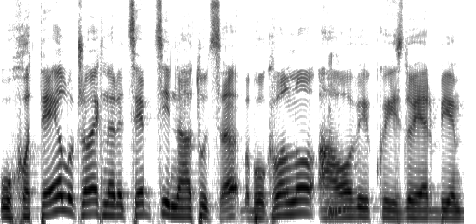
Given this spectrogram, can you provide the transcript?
u hotelu čovjek na recepciji natuca, bukvalno, a ovi koji izdaju Airbnb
